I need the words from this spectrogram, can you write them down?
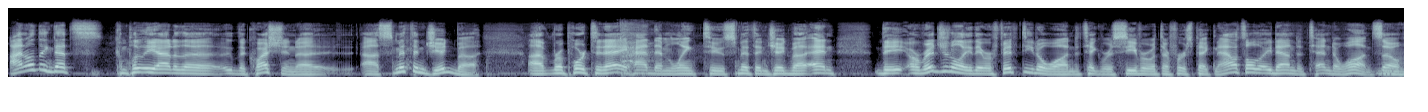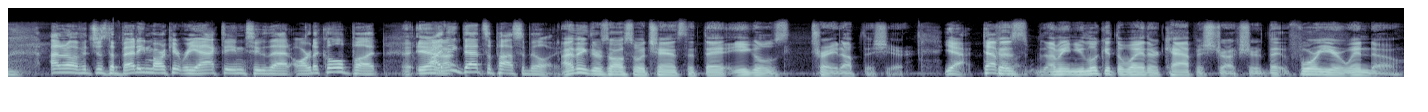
I don't think that's completely out of the the question. Uh, uh, Smith-Njigba. Uh, report today had them linked to Smith-Njigba, and the originally they were fifty to one to take a receiver with their first pick. Now it's all the way down to ten to one. So Mm. I don't know if it's just the betting market reacting to that article, but yeah, I and I- think that's a possibility. I think there's also a chance that the Eagles trade up this year. yeah, definitely. Because I mean, you look at the way their cap is structured, that four year window.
